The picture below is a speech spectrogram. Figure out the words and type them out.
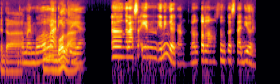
ada pemain bola, pemain bola. gitu ya. Eh, ngerasain ini nggak Kang? Nonton langsung ke stadion.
